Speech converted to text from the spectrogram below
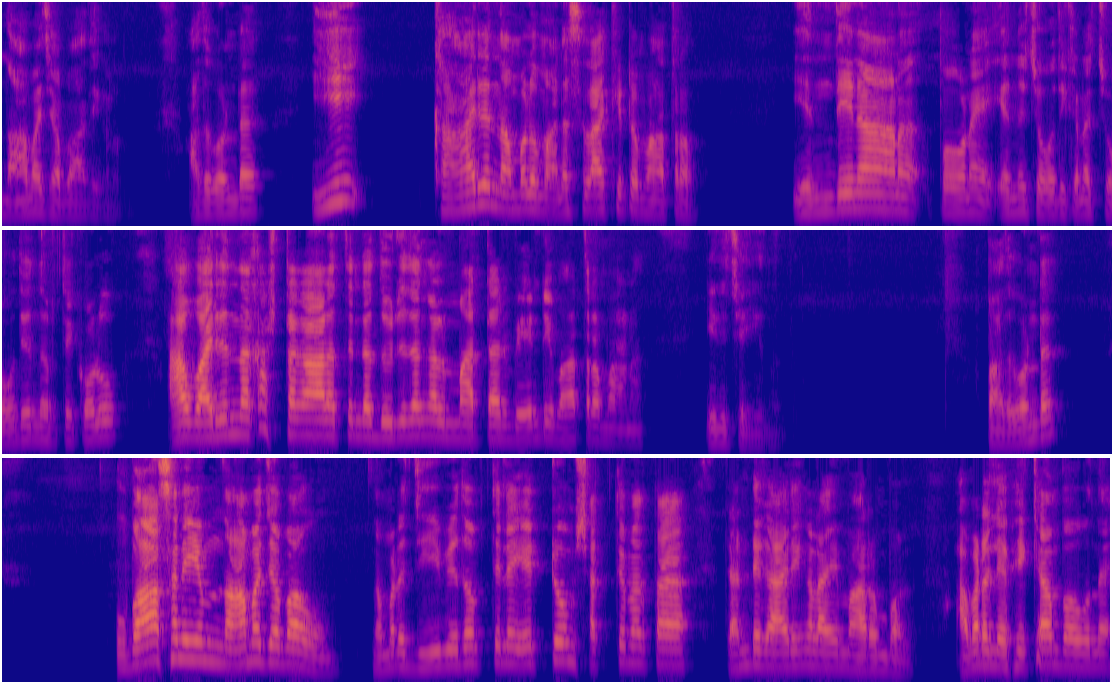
നാമജപാദികളും. അതുകൊണ്ട് ഈ കാര്യം നമ്മൾ മനസ്സിലാക്കിയിട്ട് മാത്രം എന്തിനാണ് പോണേ എന്ന് ചോദിക്കണ ചോദ്യം നിർത്തിക്കോളൂ. ആ വരുന്ന കഷ്ടകാലത്തിന്റെ ദുരിതങ്ങൾ മാറ്റാൻ വേണ്ടി മാത്രമാണ് ഇത് ചെയ്യുന്നത്. അപ്പം അതുകൊണ്ട് ഉപാസനയും നാമജപവും നമ്മുടെ ജീവിതത്തിലെ ഏറ്റവും ശക്തിമത്തായ രണ്ട് കാര്യങ്ങളായി മാറുമ്പോൾ അവിടെ ലഭിക്കാൻ പോകുന്ന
